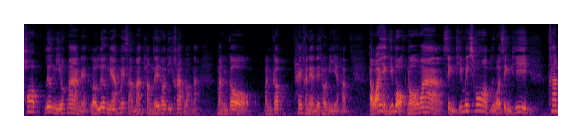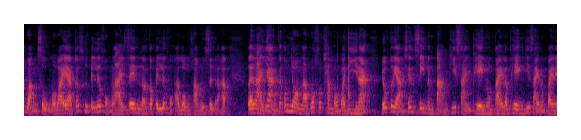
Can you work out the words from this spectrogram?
ชอบเรื่องนี้มากๆเนี่ยแล้วเรื่องนี้ไม่สามารถทำได้เท่าที่คาดหวังอะ่ะ มันก็ มันก็ให้คะแนนได้เท่านี้ครับ แต่ว่าอย่างที่บอกเนาะว่าสิ่งที่ไม่ชอบหรือว่าสิ่งที่คาดหวังสูงเอาไว้อะก็คือเป็นเรื่องของลายเส้นแล้วก็เป็นเรื่องของอารมณ์ความรู้สึกอะครับ หลาย ๆ อย่างก็ต้องยอมรับว่าเขาทำออกมาดีนะ ยกตัวอย่างเช่นซีนต่างๆ ที่ใส่เพลงลงไปแล้วเพลงที่ใส่ลงไปใน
